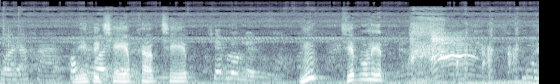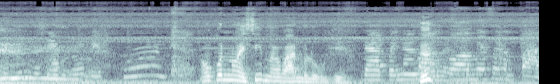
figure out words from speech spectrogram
ตัวนะคะนี่คือเชฟครับเชฟเชฟโรเลตหึเชฟโรเลต เอาคนหน่อยซิมาหวานบ่ลูกจีำดาไปนั่งก็แม่ใส่น้ำตาล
